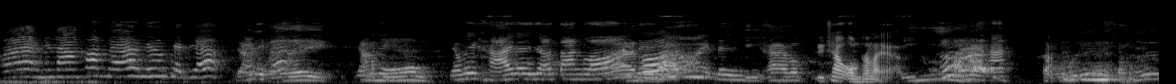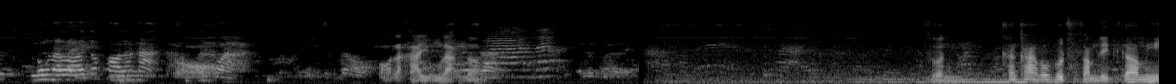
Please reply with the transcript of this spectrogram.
ไปไม่นานค่ำแล้วเรื่องเสร็จ แล้วยังไม่ได้เอ้ยยังห้าไม่โมได้งยังไม่ได้ขายเลยจะเอาตังค์ร้อยหนึ่งอ่าร้อยหนึ่งกินข้าวก็ที่เช่าองค์เท่าไหร่อะปีเนี่ยค่ะสองมือสองมือลงละร้อยก็พอแล้วค่ะสองพันกว่าอ๋อราคาอยู่ข้างหลังเนาะจ้ะส่วนข้างๆพระพุทธสำริดก็มี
